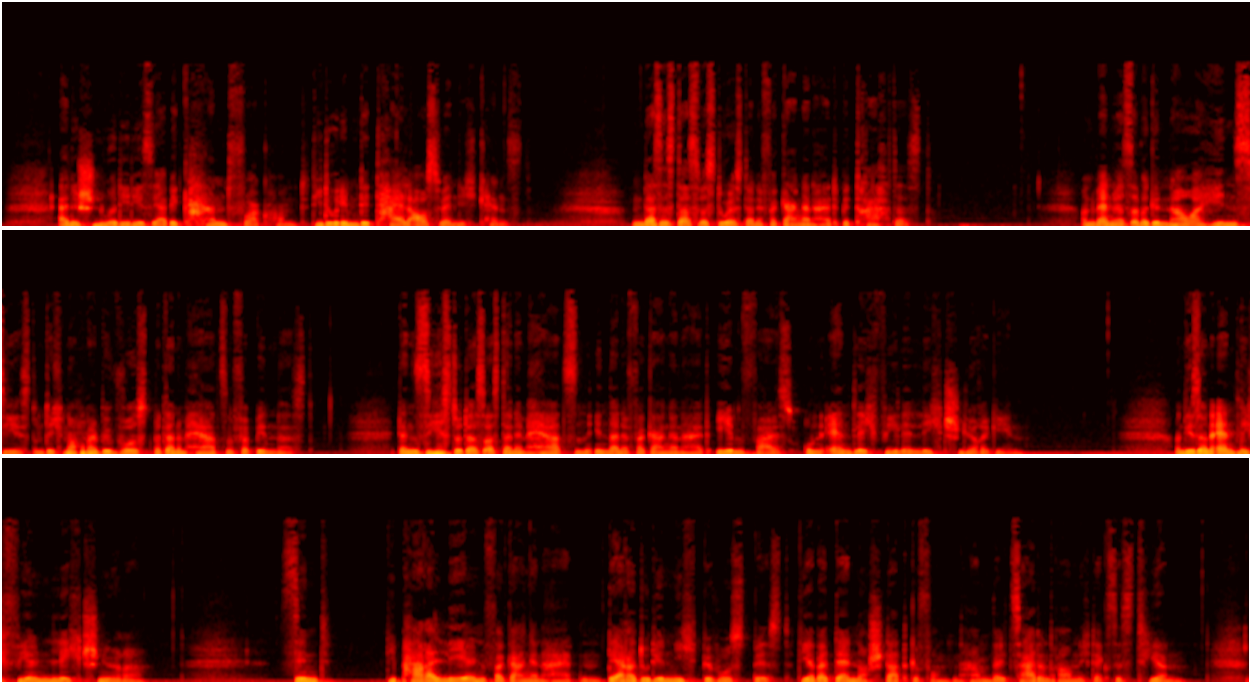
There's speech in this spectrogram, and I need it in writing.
Eine Schnur, die dir sehr bekannt vorkommt, die du im Detail auswendig kennst. Und das ist das, was du als deine Vergangenheit betrachtest. Und wenn du jetzt aber genauer hinsiehst und dich nochmal bewusst mit deinem Herzen verbindest, dann siehst du, dass aus deinem Herzen in deine Vergangenheit ebenfalls unendlich viele Lichtschnüre gehen. Und diese unendlich vielen Lichtschnüre sind die parallelen Vergangenheiten, derer du dir nicht bewusst bist, die aber dennoch stattgefunden haben, weil Zeit und Raum nicht existieren.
